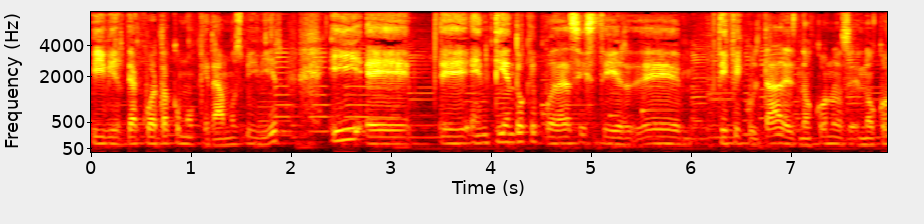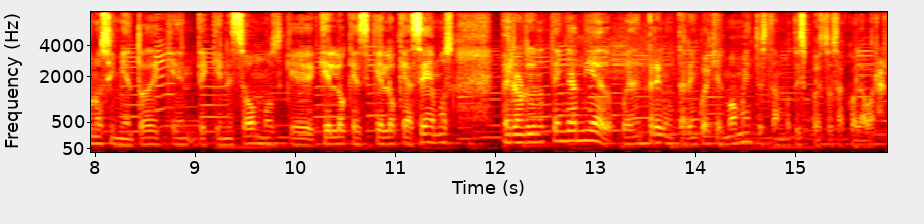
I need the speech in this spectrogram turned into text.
vivir de acuerdo a como queramos vivir y eh, eh, entiendo que pueda existir eh, dificultades, no, no conocimiento de, quién, de quiénes somos, qué, es lo que es, qué es lo que hacemos, pero no tengan miedo, pueden preguntar en cualquier momento, estamos dispuestos a colaborar.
